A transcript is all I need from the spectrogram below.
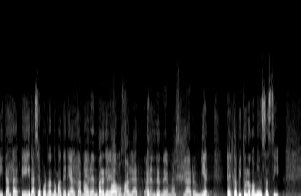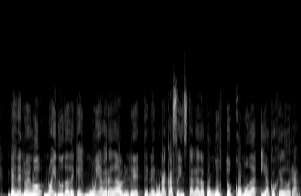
Y, tanta, y gracias por tanto material también, ahora para que podamos hablar. Ahora entendemos, claro. Bien, el capítulo comienza así. Desde luego, no hay duda de que es muy agradable tener una casa instalada con gusto, cómoda y acogedora.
